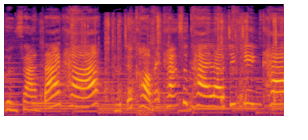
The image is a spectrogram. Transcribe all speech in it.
คุณซานต้าคะ หนูจะขอเป็นครั้งสุดท้ายแล้วจริง ๆ ค่ะ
